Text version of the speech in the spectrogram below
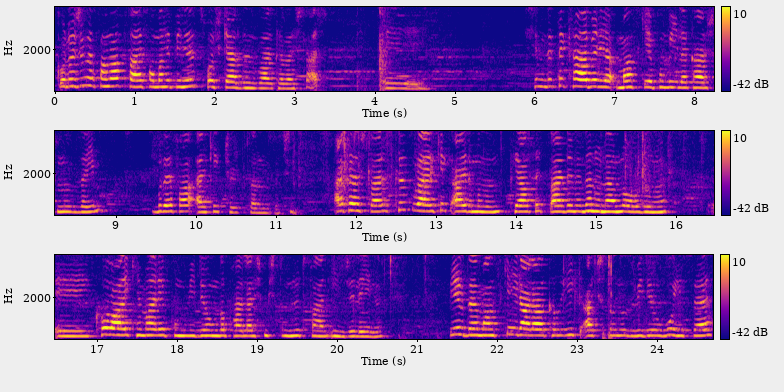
Psikoloji ve sanat sayfama hepiniz hoş geldiniz arkadaşlar. Ee, şimdi tekrar bir maske yapımı ile karşınızdayım. Bu defa erkek çocuklarımız için. Arkadaşlar kız ve erkek ayrımının kıyafetlerde neden önemli olduğunu e, kolay kemer yapımı videomda paylaşmıştım. Lütfen inceleyiniz. Bir de maske ile alakalı ilk açtığınız video bu ise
